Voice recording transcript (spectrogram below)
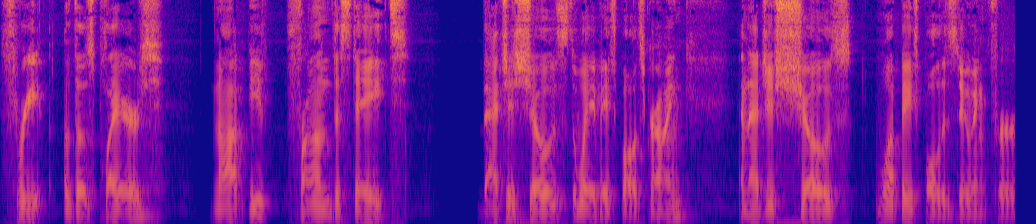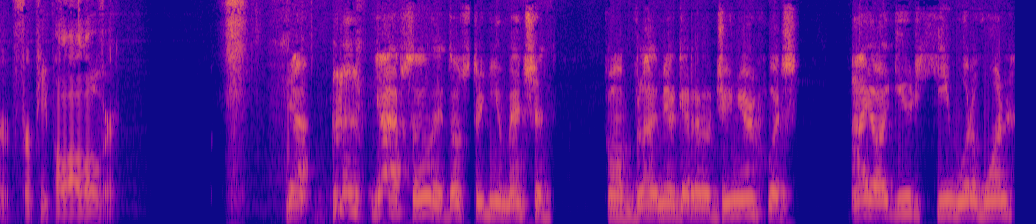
three of those players not be from the States, that just shows the way baseball is growing. And that just shows what baseball is doing for, for people all over. Yeah, yeah, absolutely. Those three you mentioned from Vladimir Guerrero Jr., which I argued he would have won.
